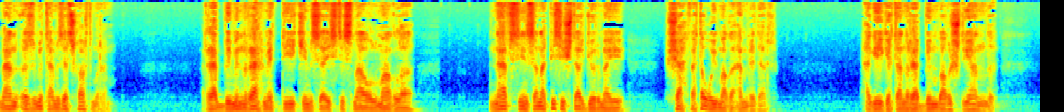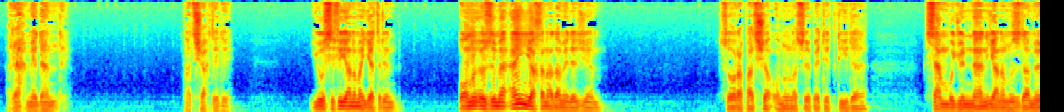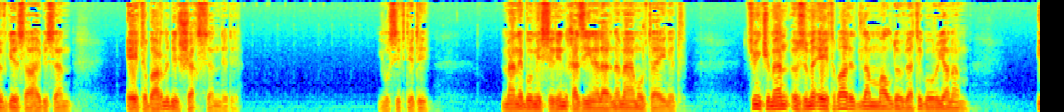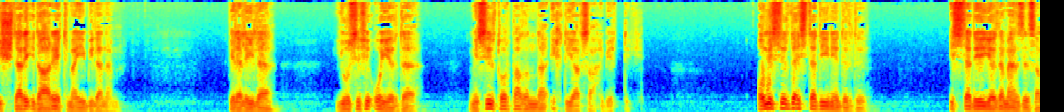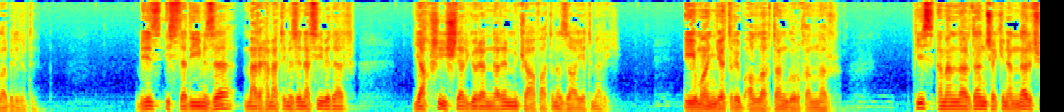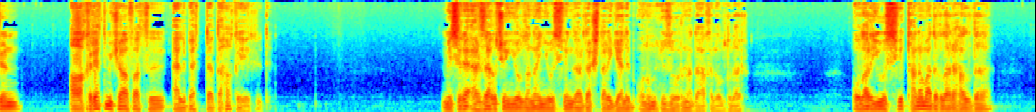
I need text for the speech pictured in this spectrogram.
mən özümü təmizə çıxartmıram. Rəbbimin rəhm etdiyi kimsə istisna olmaqla, nəfs insana pis işlər görməyi, şəhvətə uymağı əmr edər. Həqiqətən Rəbbim bağışlayandır, rəhm edəndir. Padişah dedi, Yusifi yanıma gətirin, onu özümə ən yaxın adam edəcəyəm. Sonra padişah onunla söhbət etdikdə, sən bugündən yanımızda mövqe sahibisən, etibarlı bir şəxssən, dedi. Yusif dedi, məni bu Misirin xəzinələrinə məmur təyin et. Çünki mən özümə etibar edilən mal dövləti qoruyanam, işləri idarə etməyi bilənəm. Beləliklə, Yusifi o yerdə, Misir torpağında ixtiyar sahibi etdik. O Misirdə istədiyini edirdi, istədiyi yerdə mənzil sala bilirdi. Biz istədiyimizə mərhəmətimizi nəsib edər, yaxşı işlər görənlərin mükafatını zayi etmərik. İman gətirib Allahdan qorxanlar, pis əməllərdən çəkinənlər üçün axirət mükafatı əlbəttə daha xeyirlidir. Misrə ərzaq üçün yollanan Yusifin qardaşları gəlib onun hüzuruna daxil oldular. Onlar Yusifi tanımadıqları halda,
